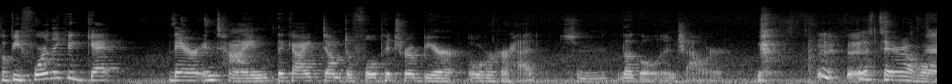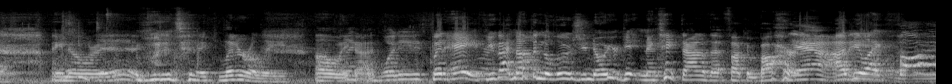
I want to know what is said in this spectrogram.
But before they could get there in time, the guy dumped a full pitcher of beer over her head. Sure. The golden shower. That's terrible. I know, What right? dick. What a dick. Literally. Oh my Like, god. what do you? But hey, if you got nothing to lose, you know you're getting kicked out of that fucking bar. Yeah, I'd be like, fuck.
